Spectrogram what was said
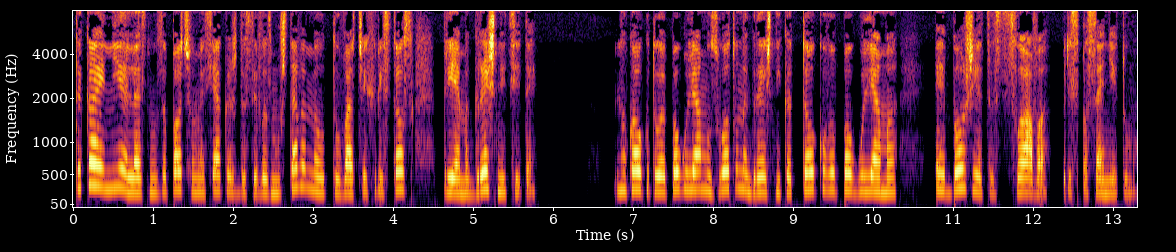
така и ние лесно започваме сякаш да се възмущаваме от това, че Христос приема грешниците. Но колкото е по-голямо злото на грешника, толкова по-голяма е Божията слава при спасението му.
